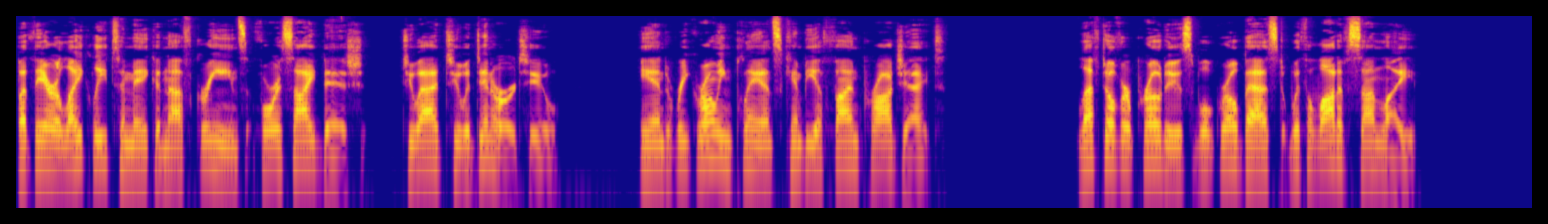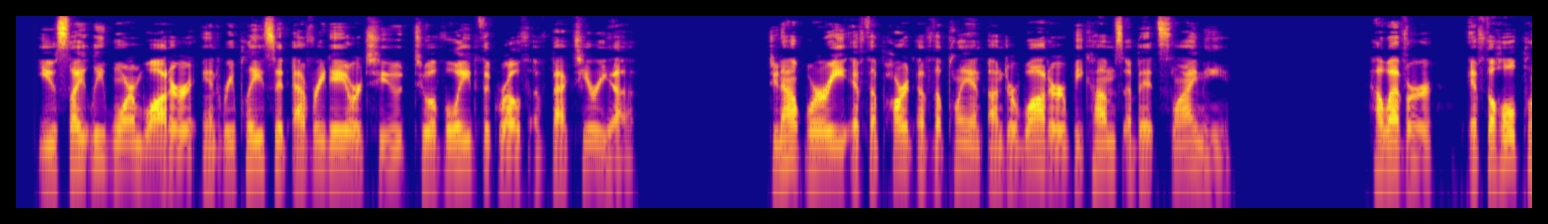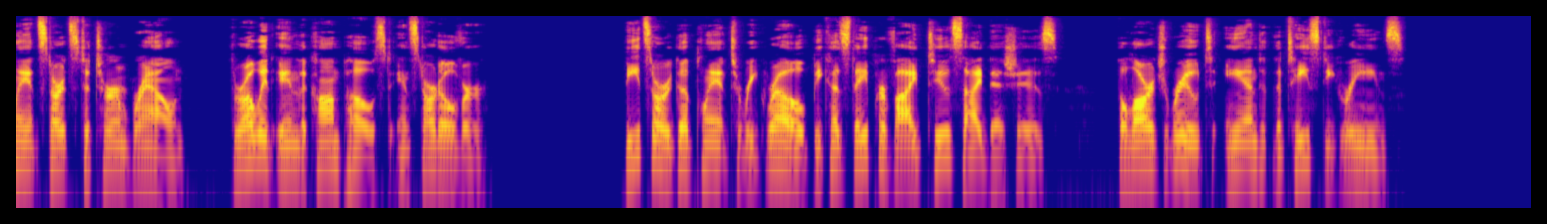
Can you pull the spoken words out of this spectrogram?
but they are likely to make enough greens for a side dish to add to a dinner or two, and regrowing plants can be a fun project. Leftover produce will grow best with a lot of sunlight. Use slightly warm water and replace it every day or two to avoid the growth of bacteria. Do not worry if the part of the plant underwater becomes a bit slimy. However, if the whole plant starts to turn brown, throw it in the compost and start over. Beets are a good plant to regrow because they provide two side dishes the large root and the tasty greens.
